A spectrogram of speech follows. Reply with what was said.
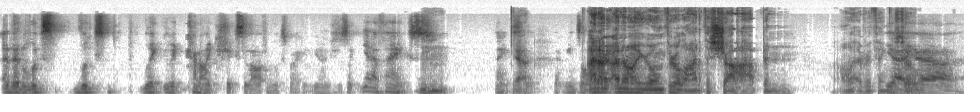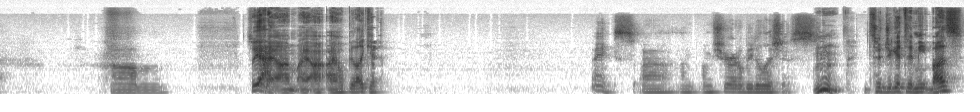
And then looks looks like like kind of like shakes it off and looks back at you, and she's like, "Yeah, thanks, Mhm. thanks. Yeah. That, that means a I lot." I know I know you're going through a lot at the shop and all everything. yeah, so yeah. Um, so yeah, um, I I- I hope you like it. thanks. Uh, I'm I'm sure it'll be delicious. Mm. So did you get to meet Buzz?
